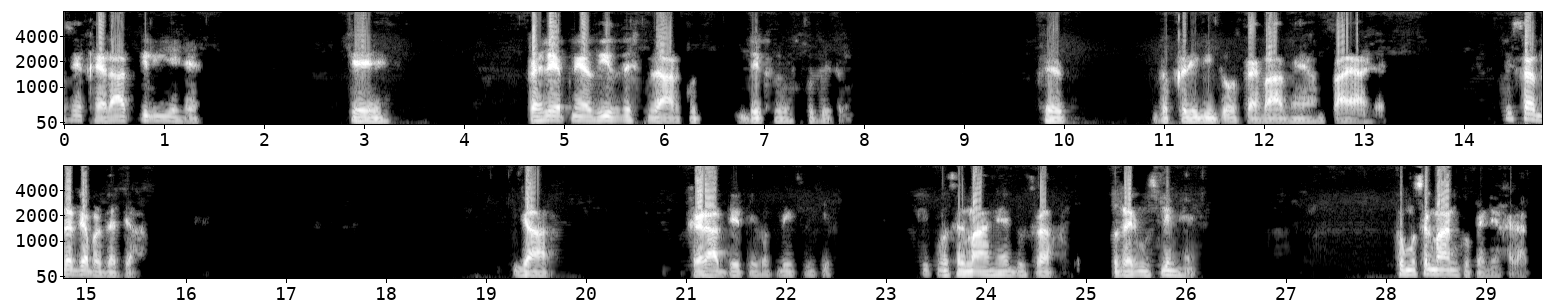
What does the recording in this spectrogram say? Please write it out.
سے خیرات کے لیے ہے کہ پہلے اپنے عزیز رشتے دار کو دیکھو اس کو دیکھو پھر جو قریبی دوست احباب ہیں، ہم پایا ہے اس طرح درجہ بر درجہ۔ یا خیرات دیتے وقت دیکھ لیجیے ایک مسلمان ہے، دوسرا غیر مسلم ہے۔ تو مسلمان کو پہلے خیرات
